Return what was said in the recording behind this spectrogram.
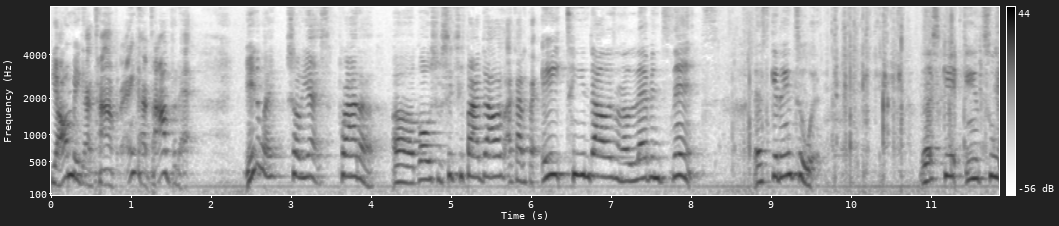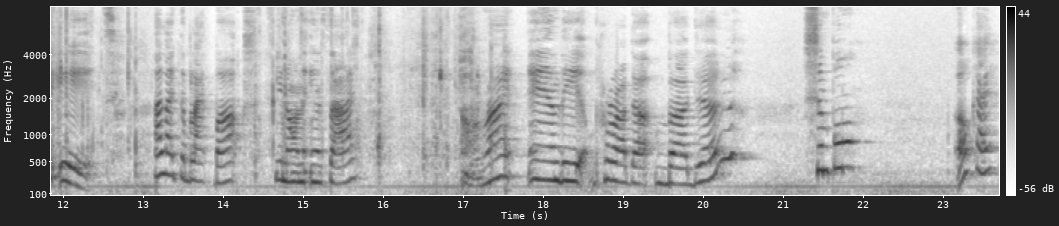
Y'all may got time for that. I ain't got time for that. Anyway, so yes, Prada uh, goes for $65. I got it for $18.11. Let's get into it. Let's get into it. I like the black box, you know, on the inside. All right, and the Prada bottle. Simple. Okay.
